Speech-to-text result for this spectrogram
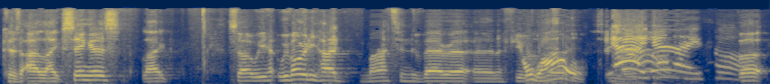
because I like singers like so we we've already had Martin Nievera and a few Oh, wow. Yeah, yeah, I saw. But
